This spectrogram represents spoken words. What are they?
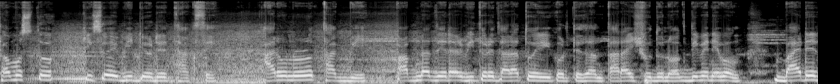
সমস্ত কিছু এই ভিডিওতে থাকছে। আর অনুরোধ থাকবে, পাবনা জেলার ভিতরে যারা তৈরি করতে চান, তারাই শুধু নখ দিবেন এবং বাইরের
